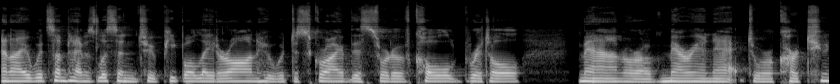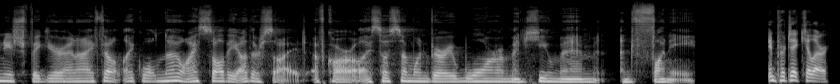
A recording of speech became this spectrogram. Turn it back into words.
And I would sometimes listen to people later on who would describe this sort of cold, brittle man or a marionette or a cartoonish figure. And I felt like, well, no, I saw the other side of Karl. I saw someone very warm and human and funny. In particular,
